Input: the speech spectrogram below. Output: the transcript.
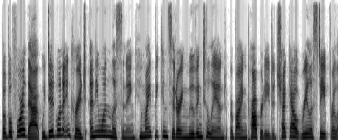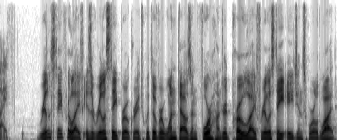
But before that, we did want to encourage anyone listening who might be considering moving to land or buying property to check out Real Estate for Life. Real Estate for Life is a real estate brokerage with over 1,400 pro life real estate agents worldwide.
